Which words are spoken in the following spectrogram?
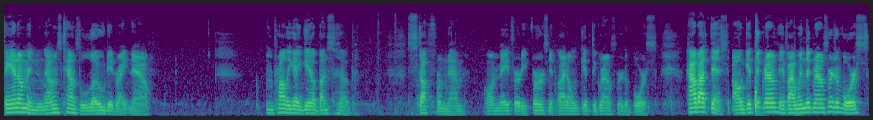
Phantom and Youngstown's loaded right now. I'm probably gonna get a bunch of stuff from them on May 31st if I don't get the ground for divorce. How about this? I'll get the ground, if I win the ground for divorce,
